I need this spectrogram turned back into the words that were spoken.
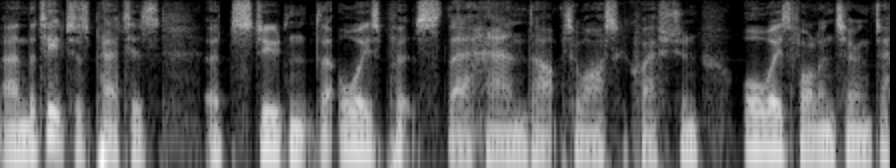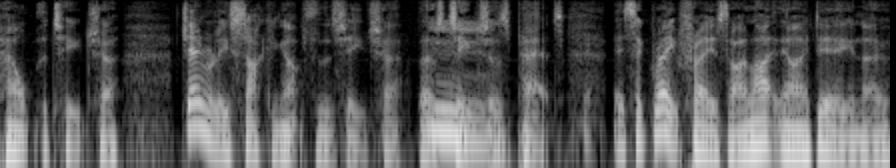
And the teacher's pet is a student that always puts their hand up to ask a question, always volunteering to help the teacher generally sucking up to the teacher. That's mm. teacher's pet. It's a great phrase. I like the idea, you know.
